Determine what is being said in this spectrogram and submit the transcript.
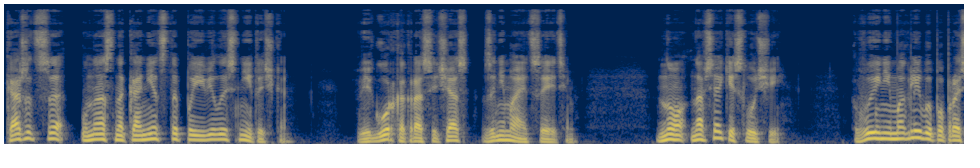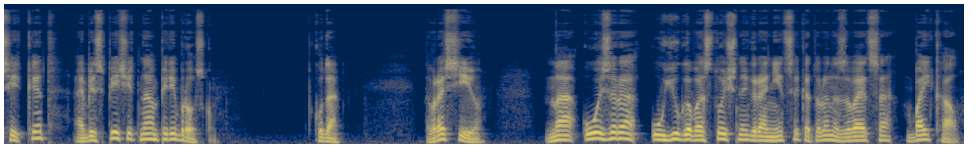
Кажется, у нас наконец-то появилась ниточка. Вигор как раз сейчас занимается этим. Но на всякий случай, вы не могли бы попросить Кэт обеспечить нам переброску? Куда? В Россию. На озеро у юго-восточной границы, которое называется Байкал.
